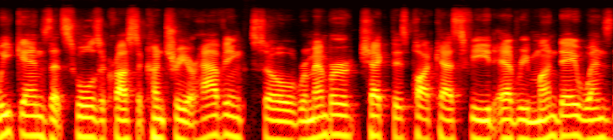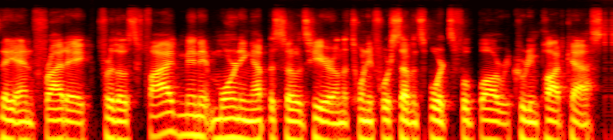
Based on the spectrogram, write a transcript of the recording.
weekends that schools across the country are having. So remember, check this podcast feed every Monday, Wednesday, and Friday for those five minute morning episodes here on the 24 7 Sports Football Recruiting Podcast.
